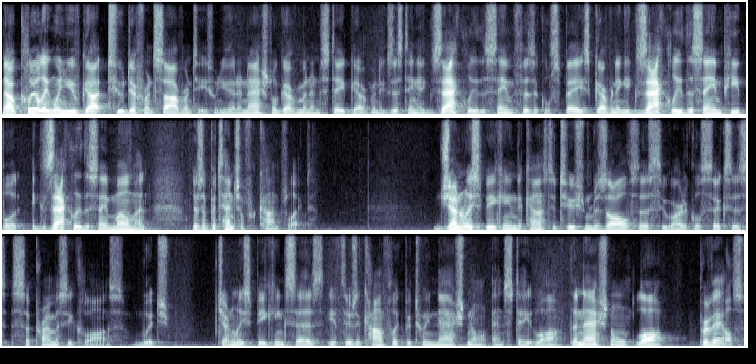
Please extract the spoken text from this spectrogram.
Now, clearly, when you've got two different sovereignties, when you've got a national government and a state government existing exactly the same physical space, governing exactly the same people at exactly the same moment, there's a potential for conflict. Generally speaking, the Constitution resolves this through Article 6's supremacy clause, which, generally speaking, says if there's a conflict between national and state law, the national law prevails.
